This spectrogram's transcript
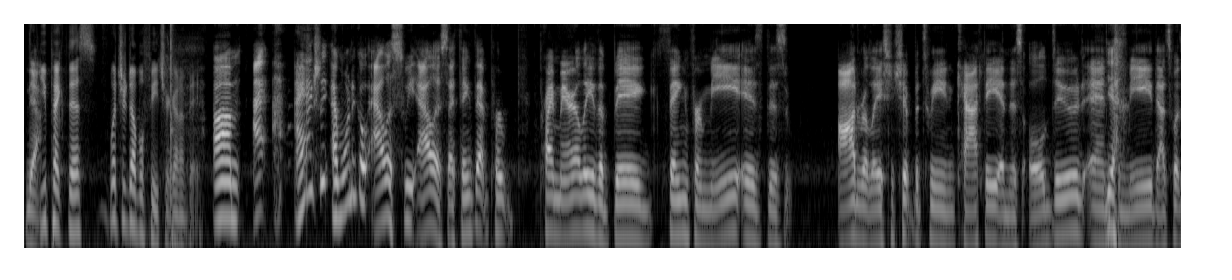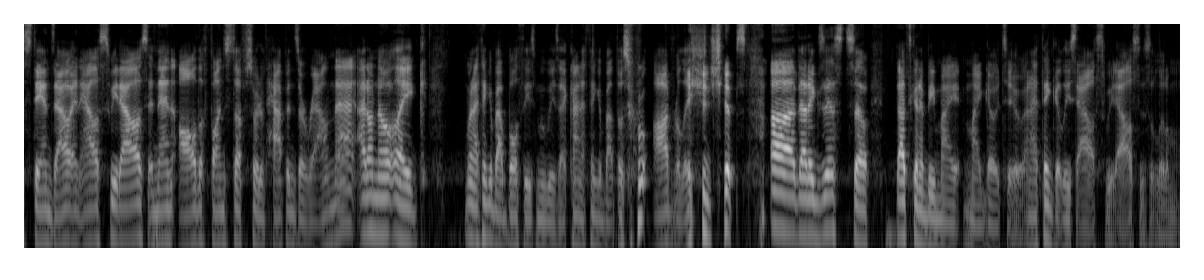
Yeah. you picked this. What's your double feature gonna be? Um, I I actually I want to go Alice, Sweet Alice. I think that per, primarily the big thing for me is this odd relationship between Cathy and this old dude, and Yeah. to me that's what stands out in Alice, Sweet Alice. And then all the fun stuff sort of happens around that. I don't know, like. When I think about both these movies, I kind of think about those odd relationships uh, that exist. So that's going to be my my go to, and I think at least Alice, Sweet Alice, is a little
